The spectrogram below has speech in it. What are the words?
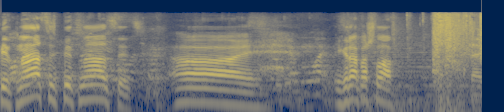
15-15. Игра пошла. Так,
